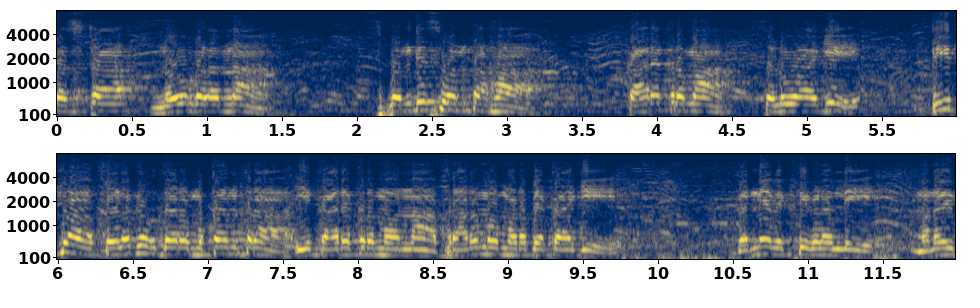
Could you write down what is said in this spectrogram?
ಕಷ್ಟ ನೋವುಗಳನ್ನ ಸ್ಪಂದಿಸುವಂತಹ ಕಾರ್ಯಕ್ರಮ ಸಲುವಾಗಿ ದೀಪ ಬೆಳಗುವುದರ ಮುಖಾಂತರ ಈ ಕಾರ್ಯಕ್ರಮವನ್ನ ಪ್ರಾರಂಭ ಮಾಡಬೇಕಾಗಿ ಗಣ್ಯ ವ್ಯಕ್ತಿಗಳಲ್ಲಿ ಮನವಿ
